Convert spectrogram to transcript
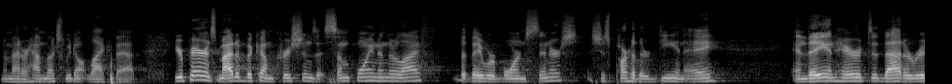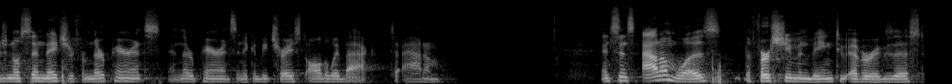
no matter how much we don't like that. Your parents might have become Christians at some point in their life, but they were born sinners. It's just part of their DNA. And they inherited that original sin nature from their parents and their parents, and it can be traced all the way back to Adam. And since Adam was the first human being to ever exist,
